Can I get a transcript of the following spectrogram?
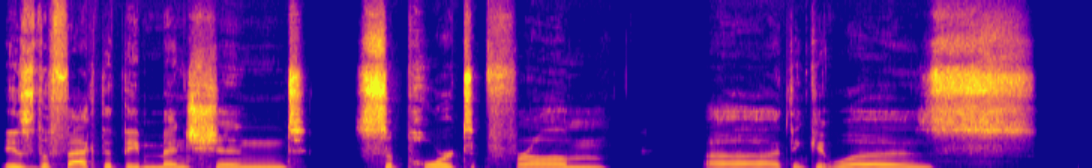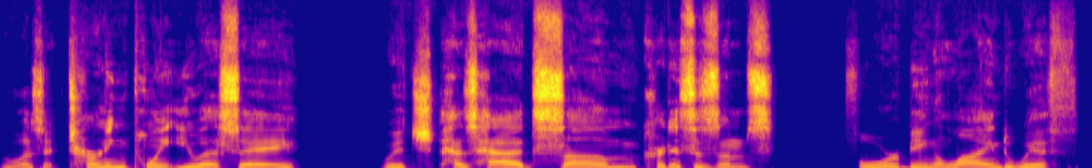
is the fact that they mentioned support from, uh, I think it was who was it? Turning Point USA, which has had some criticisms for being aligned with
